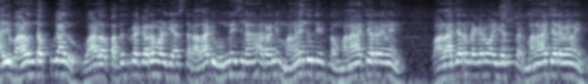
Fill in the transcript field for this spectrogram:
అది వాళ్ళని తప్పు కాదు. వాళ్ళ పద్ధతి ప్రకారం వాళ్ళు చేస్తున్నారు. అలాంటి ఉమ్మేసిన ఆహారాన్ని మనం ఎందుకు తింటున్నాం? మన ఆచారం ఏమైంది? వాళ్ళ ఆచారం ప్రకారం వాళ్ళు చేస్తున్నారు. మన ఆచారం ఏమైంది?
